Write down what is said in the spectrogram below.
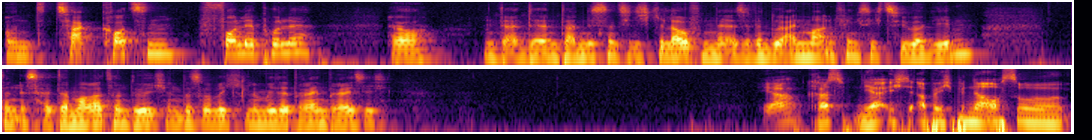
und zack, kotzen, volle Pulle. Ja, und dann, dann ist natürlich gelaufen. Ne? Also wenn du einmal anfängst, sich zu übergeben, dann ist halt der Marathon durch und das war bei Kilometer 33. Ja, krass. Ja, ich, aber ich bin da auch so,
